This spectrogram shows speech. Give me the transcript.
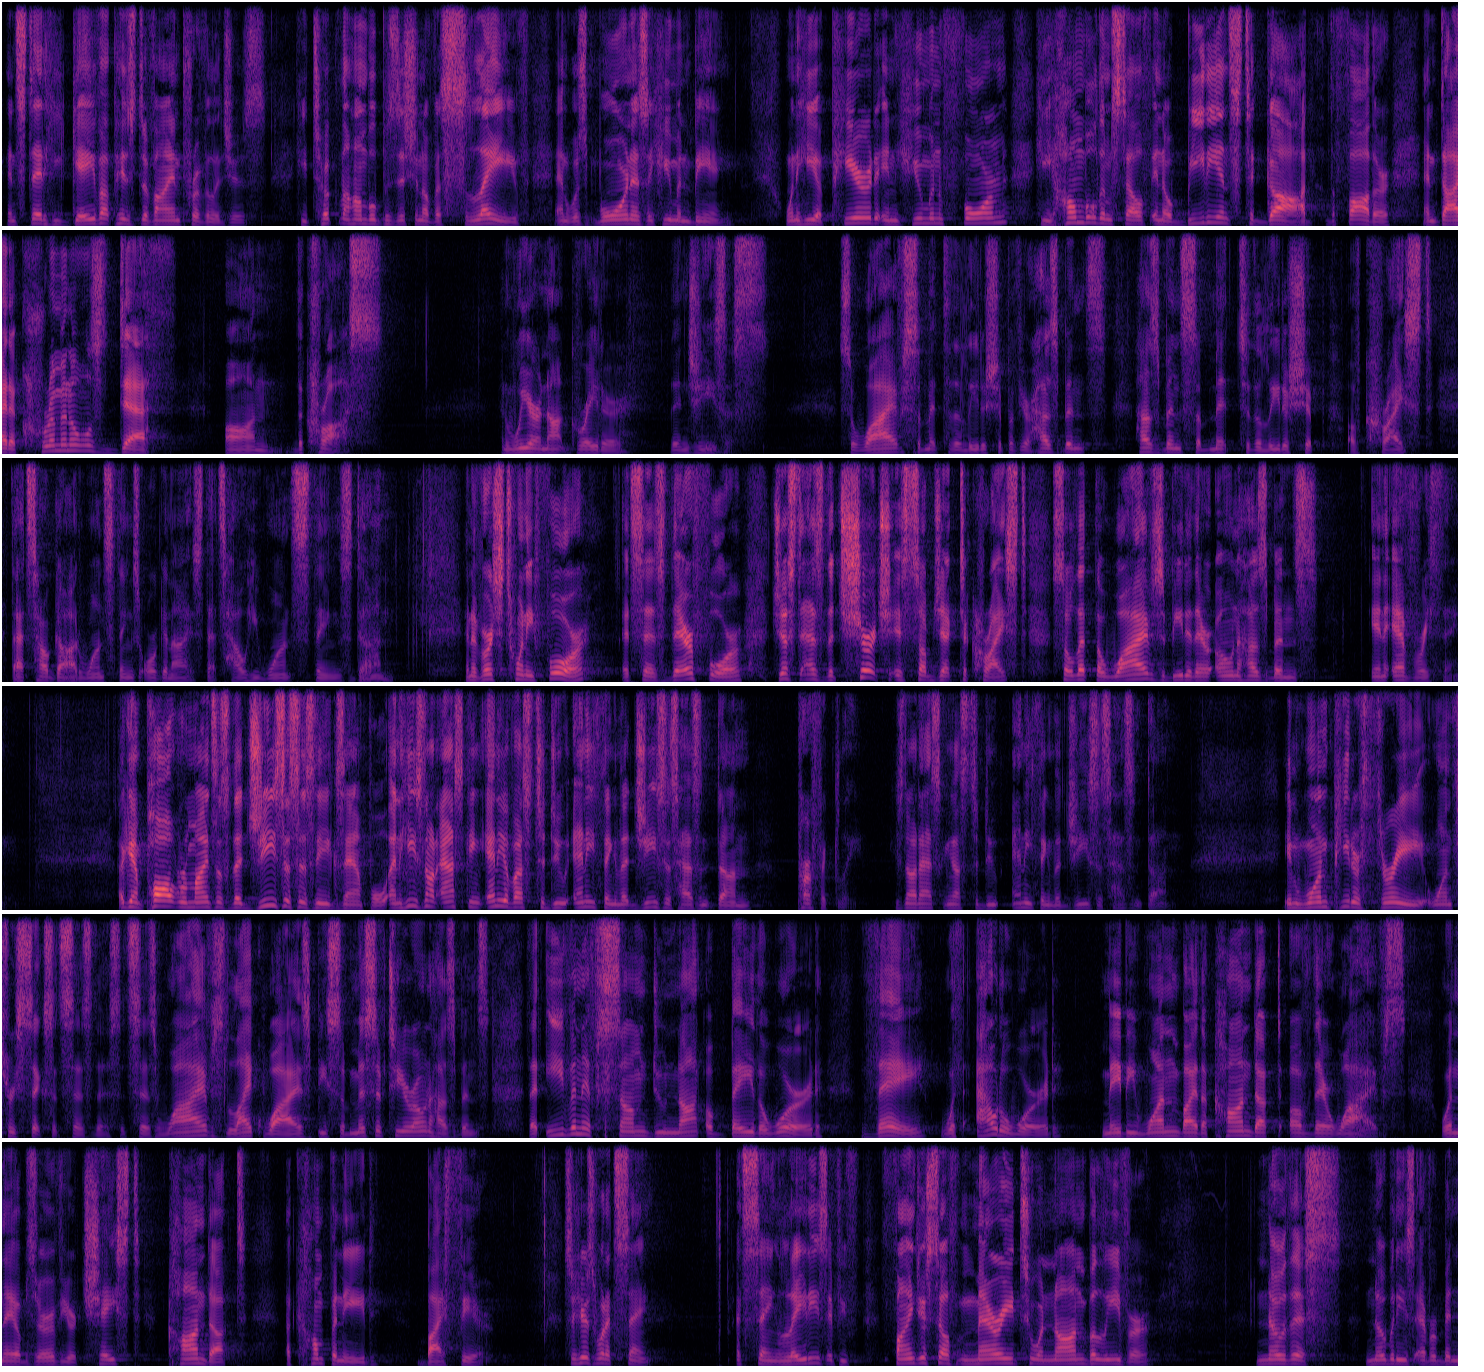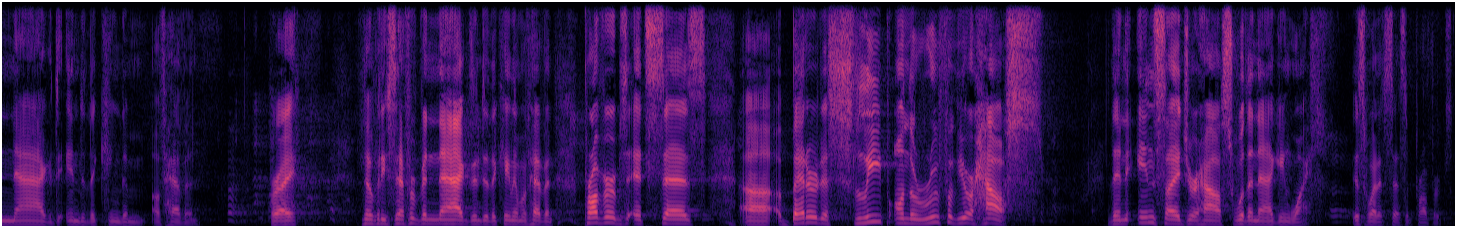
Instead, he gave up his divine privileges he took the humble position of a slave and was born as a human being. When he appeared in human form, he humbled himself in obedience to God the Father and died a criminal's death on the cross. And we are not greater than Jesus. So, wives, submit to the leadership of your husbands. Husbands, submit to the leadership of Christ. That's how God wants things organized, that's how He wants things done. And in verse 24, It says, Therefore, just as the church is subject to Christ, so let the wives be to their own husbands in everything. Again, Paul reminds us that Jesus is the example, and he's not asking any of us to do anything that Jesus hasn't done perfectly. He's not asking us to do anything that Jesus hasn't done. In 1 Peter 3 1 through 6, it says this. It says, Wives, likewise, be submissive to your own husbands, that even if some do not obey the word, they, without a word, may be won by the conduct of their wives when they observe your chaste conduct accompanied by fear. So here's what it's saying. It's saying, ladies, if you find yourself married to a non believer, know this nobody's ever been nagged into the kingdom of heaven, right? Nobody's ever been nagged into the kingdom of heaven. Proverbs, it says, uh, better to sleep on the roof of your house than inside your house with a nagging wife, is what it says in Proverbs.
